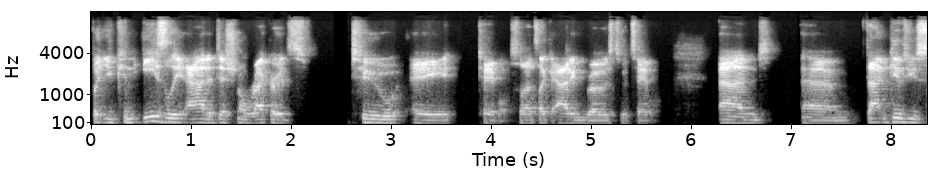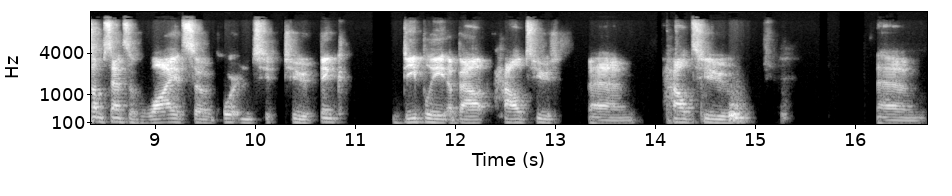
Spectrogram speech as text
But you can easily add additional records to a table. So that's like adding rows to a table. And um, that gives you some sense of why it's so important to, to think deeply about how to um, how to um,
